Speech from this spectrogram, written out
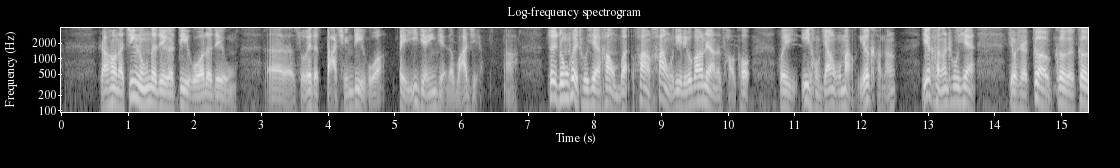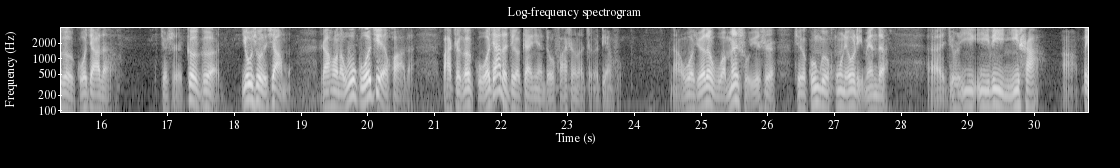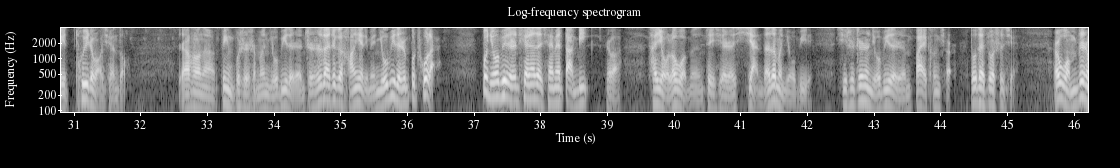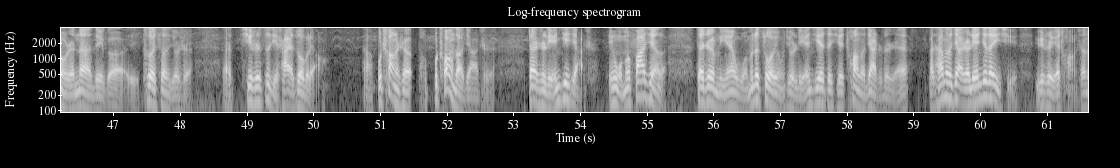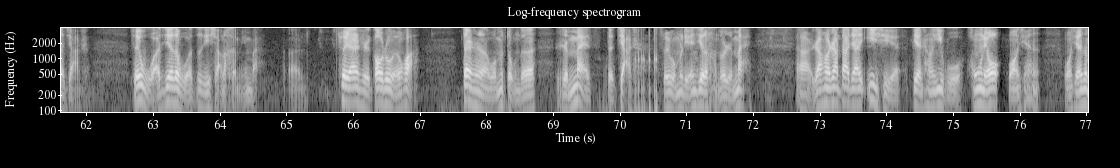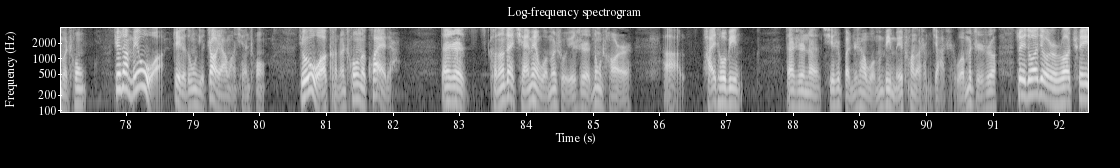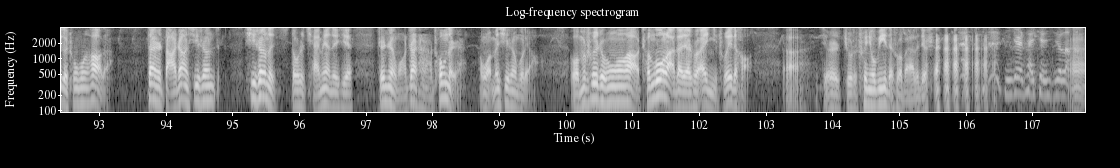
然后呢，金融的这个帝国的这种呃所谓的大秦帝国。被一点一点的瓦解啊，最终会出现汉武班汉汉武帝刘邦这样的草寇，会一统江湖嘛？也可能，也可能出现，就是各各个各个国家的，就是各个优秀的项目，然后呢无国界化的，把整个国家的这个概念都发生了整个颠覆。那我觉得我们属于是这个滚滚洪流里面的，呃，就是一一粒泥沙啊，被推着往前走。然后呢，并不是什么牛逼的人，只是在这个行业里面牛逼的人不出来，不牛逼的人天天在前面蛋逼，是吧？才有了我们这些人显得这么牛逼。其实真是牛逼的人不爱吭气儿，都在做事情。而我们这种人呢，这个特色就是，呃，其实自己啥也做不了，啊，不创设不创造价值，但是连接价值。因为我们发现了，在这里面我们的作用就是连接这些创造价值的人，把他们的价值连接在一起，于是也产生了价值。所以我觉得我自己想的很明白，呃，虽然是高中文化，但是呢，我们懂得人脉的价值，所以我们连接了很多人脉，啊，然后让大家一起变成一股洪流往前往前这么冲，就算没有我，这个东西照样往前冲，有我可能冲的快一点，但是可能在前面我们属于是弄潮儿，啊，排头兵。但是呢，其实本质上我们并没创造什么价值，我们只是说最多就是说吹一个冲锋号的，但是打仗牺牲牺牲的都是前面那些真正往战场上冲的人，我们牺牲不了，我们吹着冲锋号成功了，大家说哎你吹的好，啊，就是就是吹牛逼的，说白了就是。你这是太谦虚了。嗯。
